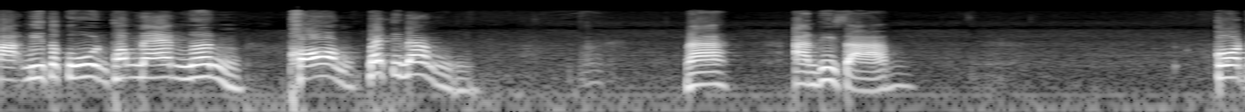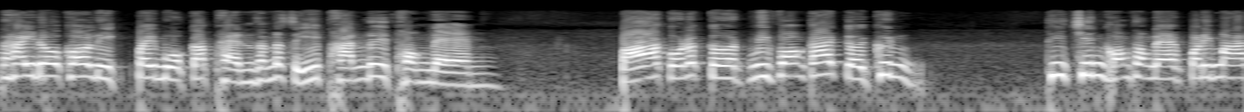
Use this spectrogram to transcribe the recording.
หะมีตระกูลทองแดงเงิน ทองแพตตินัมนะอันที่สามกรดไฮโดรคลอริกไปบวกกับแผ่นสังกะสีพันด้วยทองแดงปรากฏว่าเกิดมีฟองก๊าซเกิดขึ้น ที่ชิ้นของทองแดงปริมาณ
